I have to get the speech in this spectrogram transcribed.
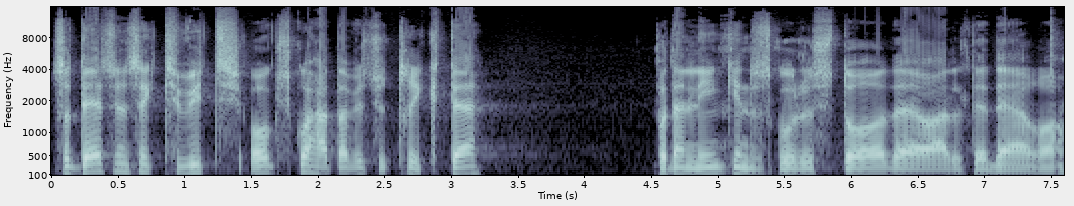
Så det syns jeg Twitch òg skulle hatt hvis du trykte på den linken, så skulle det stå det og alt det der og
